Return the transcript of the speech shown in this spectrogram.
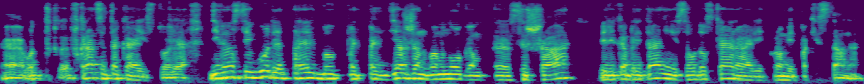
Э, вот вкратце такая история. В 90-е годы этот проект был поддержан во многом США, Великобританией и Саудовской Аравией, кроме Пакистана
